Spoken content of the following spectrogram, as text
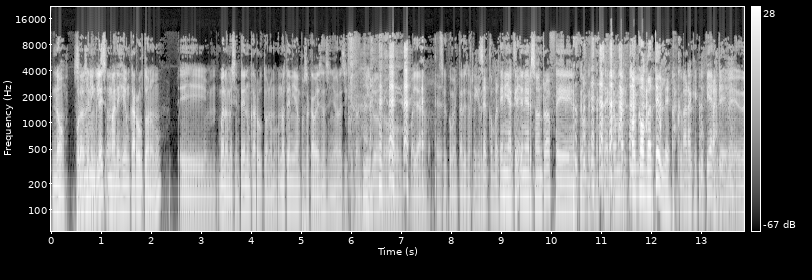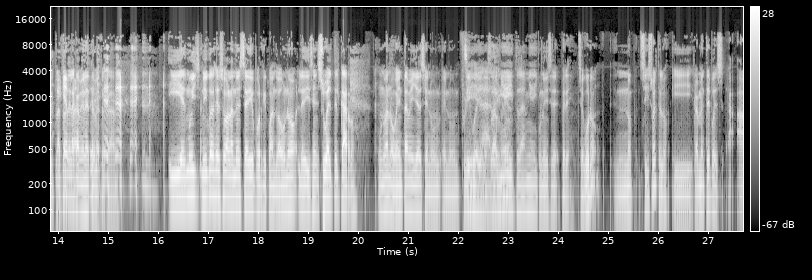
No, pruebas en inglés, manejé un carro autónomo. Eh, bueno, me senté en un carro autónomo. No tenía cabeza, señor, así que tranquilo, no vaya a hacer comentarios al que respecto. Tenía que ¿sí? tener sunroof, eh, con- ser convertible O convertible. para que cupiera. En el platón de la camioneta sí. me tocaba. Y es muy, muy gracioso hablando en serio porque cuando a uno le dicen suelte el carro, uno a 90 millas en un, en un Sí, freeway. en da, da miedito, da miedito. Uno dice, espere, ¿seguro? No, sí, suéltelo. Y realmente, pues, a,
